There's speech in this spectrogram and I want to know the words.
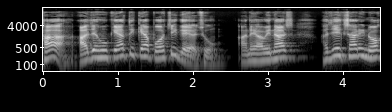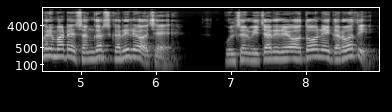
હા, આજે હું ક્યાંથી ક્યાં પહોંચી ગયો છું? અને અવિનાશ, હજી એક સારી નોકરી માટે સંઘર્ષ કરી રહ્યો છે. ગુલશન વિચારી રહ્યો હતો અને ગર્વથી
